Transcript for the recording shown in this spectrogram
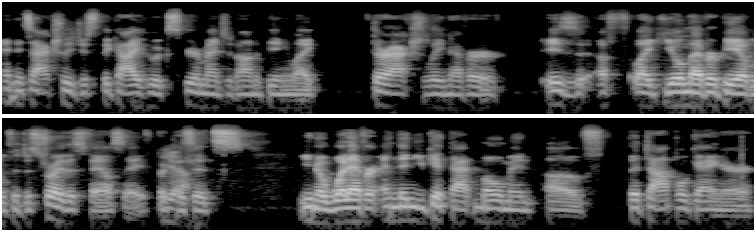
and it's actually just the guy who experimented on it being like there actually never is a like you'll never be able to destroy this failsafe because it's you know whatever and then you get that moment of the doppelganger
